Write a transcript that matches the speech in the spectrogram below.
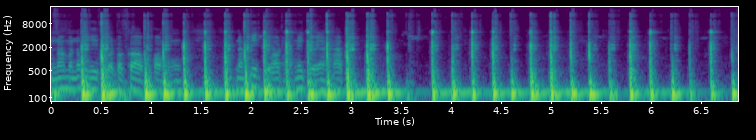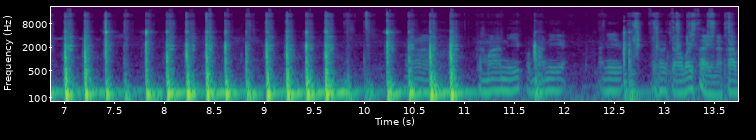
นเนาะมันต้องมีส่วนประกอบของน้ำพริกที่เราทำนี่ด้วยนะครับประมาณนี้ประมาณนี้ อันนี้เราจะเอาไว้ใส่นะครับ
